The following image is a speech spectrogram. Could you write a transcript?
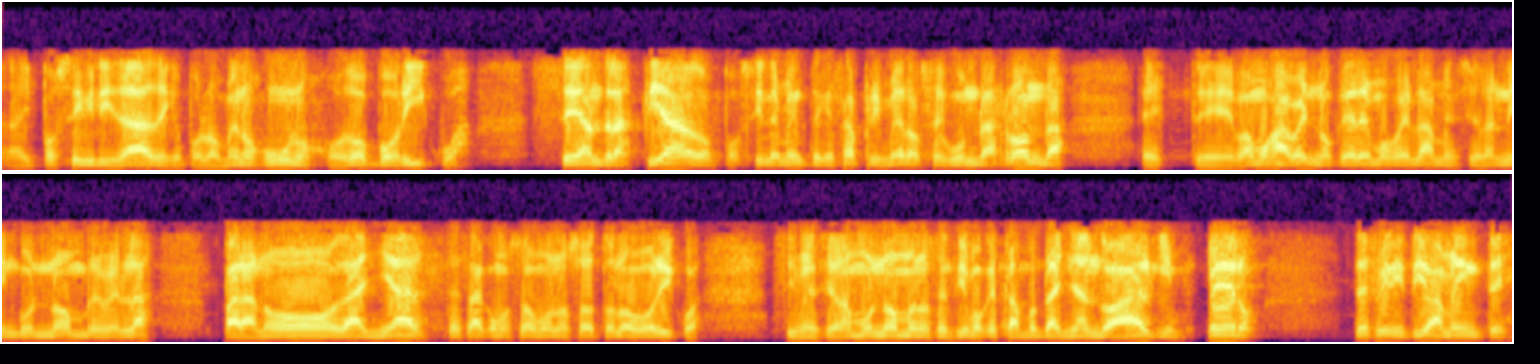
Hay posibilidad de que por lo menos uno o dos boricuas sean drafteados, posiblemente en esa primera o segunda ronda. Este, vamos a ver, no queremos, ¿verdad?, mencionar ningún nombre, ¿verdad?, para no dañar, usted sabe cómo somos nosotros los boricuas. Si mencionamos un nombre nos sentimos que estamos dañando a alguien, pero definitivamente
